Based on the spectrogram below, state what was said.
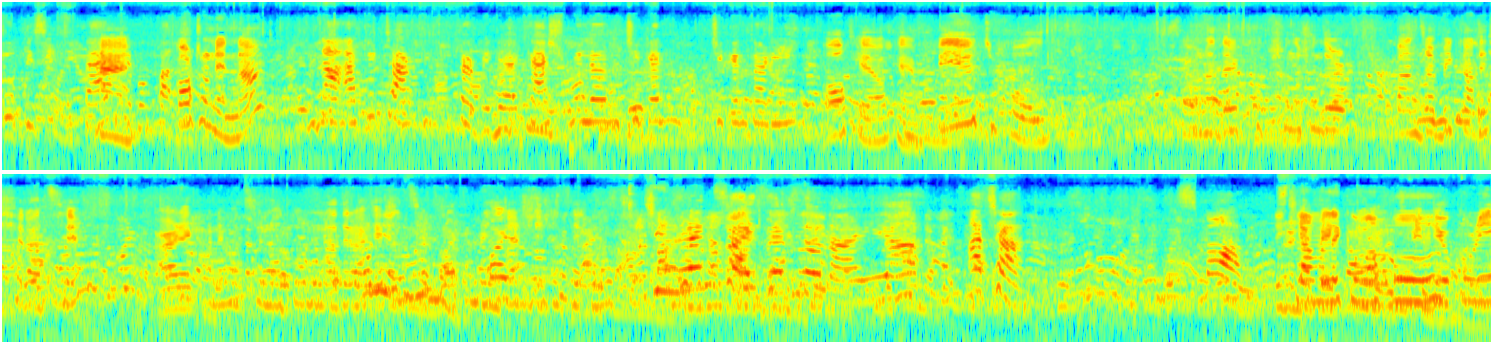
টু পিস প্যান্ট হ্যাঁ এবং কটনের না? না এক একটা ফ্যাব্রিক ক্যাশমিলান chicken chicken curry okay okay beautiful ওনাদের খুব সুন্দর সুন্দর পাঞ্জাবি কালেকশন আছে। আর এখানে হচ্ছে নতুন ওনাদের এসেছে চিলড্রেন সাইজের তো না আচ্ছা স্মল আপু ভিডিও করি.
